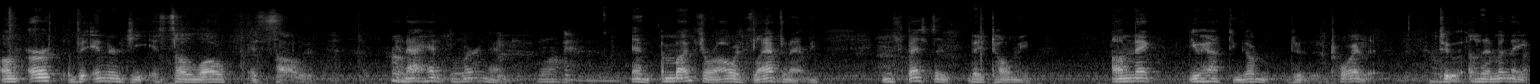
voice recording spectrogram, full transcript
On Earth, the energy is so low, it's solid. And I had to learn that. Wow. And monks are always laughing at me. And especially, they told me, Omnec, you have to go to the toilet to eliminate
